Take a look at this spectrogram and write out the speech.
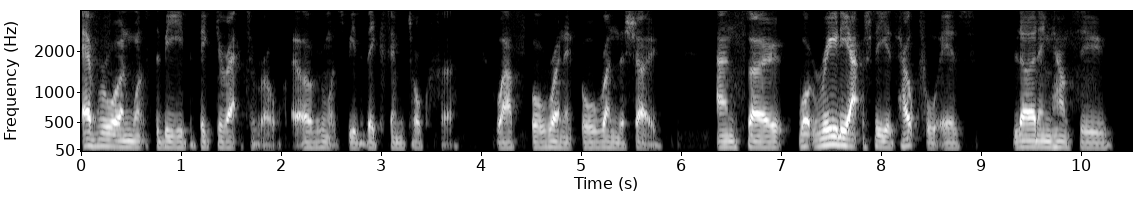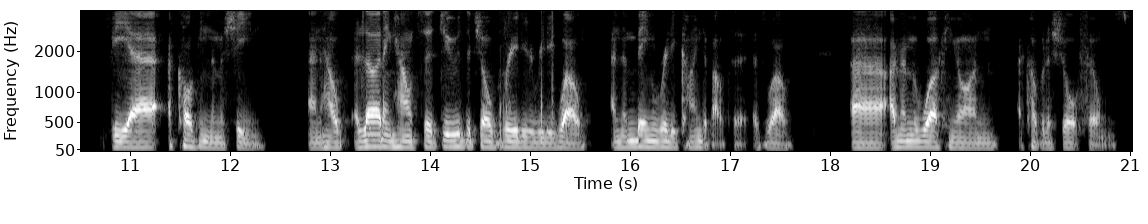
everyone wants to be the big director role everyone wants to be the big cinematographer or have or run it or run the show and so, what really actually is helpful is learning how to be a, a cog in the machine and how learning how to do the job really, really well, and then being really kind about it as well. Uh, I remember working on a couple of short films,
